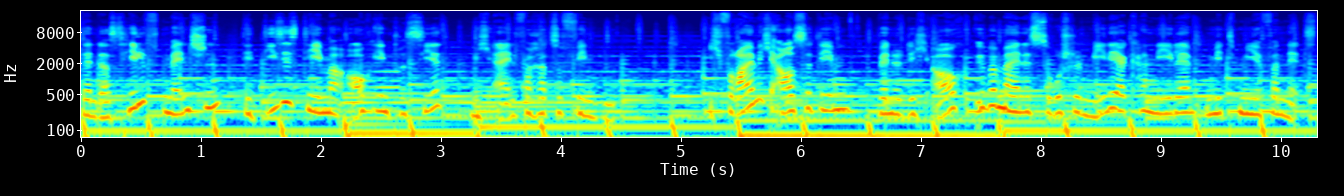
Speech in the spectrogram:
denn das hilft Menschen, die dieses Thema auch interessiert, mich einfacher zu finden. Ich freue mich außerdem, wenn du dich auch über meine Social-Media-Kanäle mit mir vernetzt.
